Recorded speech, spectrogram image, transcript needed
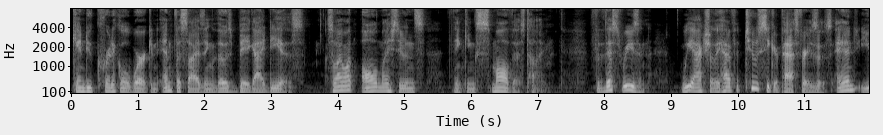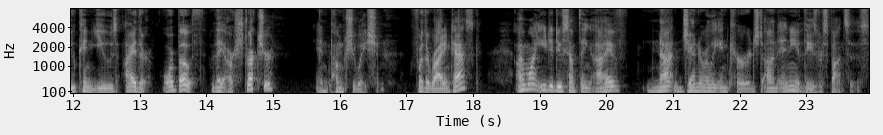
can do critical work in emphasizing those big ideas. So I want all my students thinking small this time. For this reason, we actually have two secret passphrases, and you can use either or both. They are structure and punctuation. For the writing task, I want you to do something I've not generally encouraged on any of these responses.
